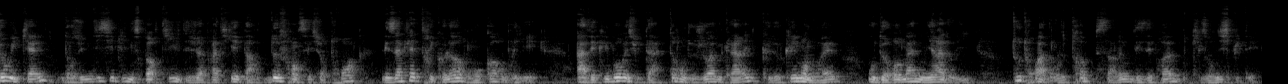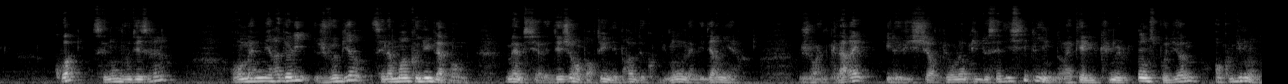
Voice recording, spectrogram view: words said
Ce week-end, dans une discipline sportive déjà pratiquée par deux Français sur trois, les athlètes tricolores ont encore brillé, avec les beaux résultats tant de Johan Claret que de Clément Noël ou de Roman Miradoli, tous trois dans le top 5 des épreuves qu'ils ont disputées. Quoi? Ces noms ne vous disent rien? Roman Miradoli, je veux bien, c'est la moins connue de la bande, même si elle a déjà emporté une épreuve de Coupe du Monde l'année dernière. Johan Claret, il est vice-champion olympique de sa discipline, dans laquelle il cumule 11 podiums en Coupe du Monde.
